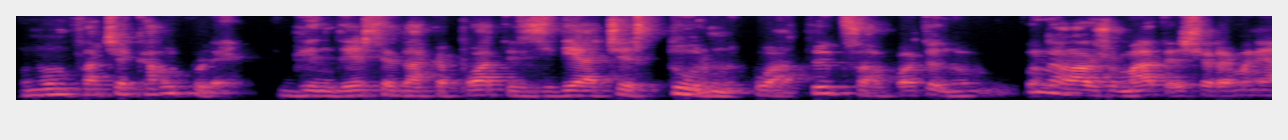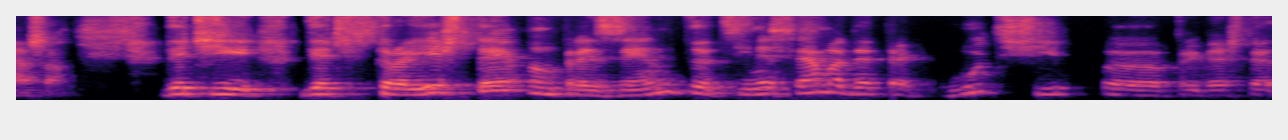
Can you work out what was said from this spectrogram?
un om face calcule. Gândește dacă poate zidi acest turn cu atât sau poate nu, până la jumate și rămâne așa. Deci, deci trăiește în prezent, ține seama de trecut și uh, privește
